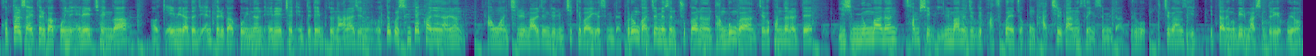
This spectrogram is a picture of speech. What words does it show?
포털 사이트를 갖고 있는 NHN과 어, 게임이라든지 엔터를 갖고 있는 NHN 엔터테인먼트 나눠지는 어떤 걸 선택하느냐는 향후 한 7일 말 정도 좀 지켜봐야겠습니다. 그런 관점에서는 주가는 당분간 제가 판단할 때 26만 원, 31만 원 정도의 박스권에 조금 갇힐 가능성이 있습니다. 그리고 갇힐 가능성이 있, 있다는 거 미리 말씀드리겠고요.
